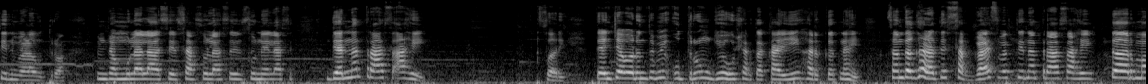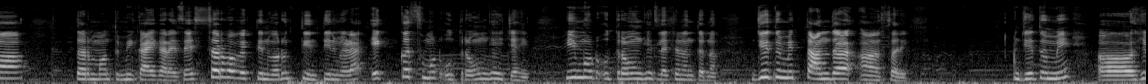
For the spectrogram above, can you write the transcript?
तीन वेळा उतरवा. तुमच्या मुलाला असेल सासूला असेल सुनेला असेल ज्यांना त्रास आहे सॉरी त्यांच्यावरून तुम्ही उतरून घेऊ शकता. काहीही हरकत नाही. समजा घरातील सगळ्याच व्यक्तींना त्रास आहे तर मग? तर मग तुम्ही काय करायचं आहे सर्व व्यक्तींवरून तीन तीन वेळा एकच मूठ उतरवून घ्यायची आहे. ही मूठ उतरवून घेतल्याच्या नंतर जी तुम्ही तांदळ सॉरी जे तुम्ही ही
